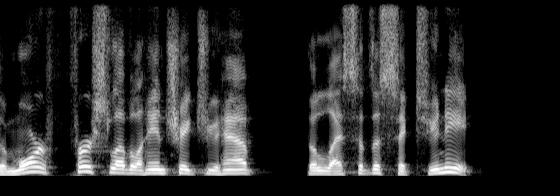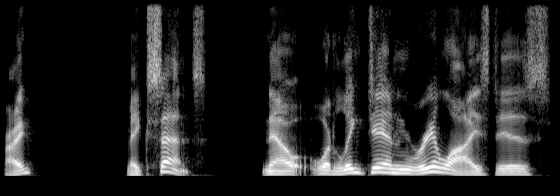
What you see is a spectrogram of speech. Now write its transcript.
The more first level handshakes you have, the less of the six you need, right? Makes sense. Now, what LinkedIn realized is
